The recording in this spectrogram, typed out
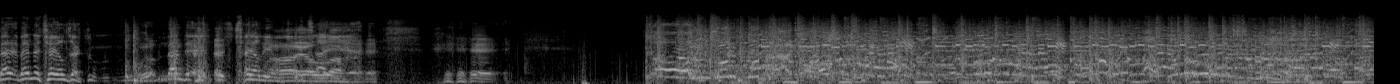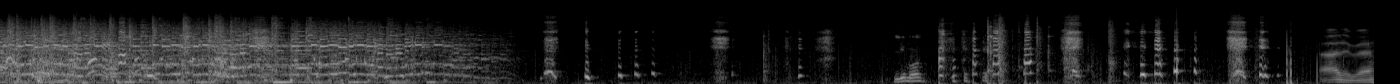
Ben, ben de çay alacaktım. Ben de çay alayım. Hay çay. Allah. Limon. Hadi be.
